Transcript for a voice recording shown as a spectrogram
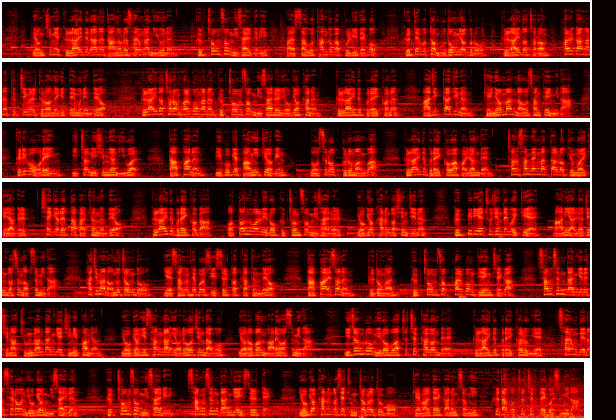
명칭에 glide라는 단어를 사용한 이유는 극초음속 미사일들이 발사 후 탄두가 분리되고 그때부터 무동력으로 글라이더처럼 활강하는 특징을 드러내기 때문인데요. 글라이더처럼 활공하는 극초음속 미사일을 요격하는 Glide Breaker는 아직까지는 개념만 나온 상태입니다. 그리고 올해인 2020년 2월 DARPA는 미국의 방위 기업인 Northrop Grumman과 Glide Breaker와 관련된 1,300만 달러 규모의 계약을 체결했다 밝혔는데요. Glide Breaker가 어떤 원리로 극초음속 미사일을 요격하는 것인지는 극비리에 추진되고 있기에 많이 알려진 것은 없습니다. 하지만 어느 정도 예상은 해볼 수 있을 것 같은데요. 다파에서는 그동안 극초음속 활공 비행체가 상승 단계를 지나 중간 단계에 진입하면 요격이 상당히 어려워진다고 여러 번 말해왔습니다. 이 점으로 미로보아 추측하건대 글라이드 브레이커를 위해 사용되는 새로운 요격 미사일은 극초음속 미사일이 상승 단계에 있을 때 요격하는 것에 중점을 두고 개발될 가능성이 크다고 추측되고 있습니다.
